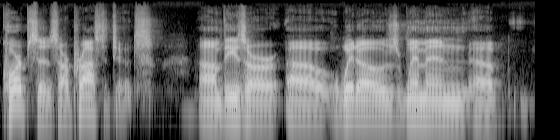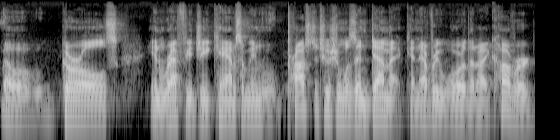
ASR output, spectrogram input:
corpses are prostitutes. Um, these are uh, widows, women, uh, uh, girls in refugee camps. I mean, prostitution was endemic in every war that I covered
